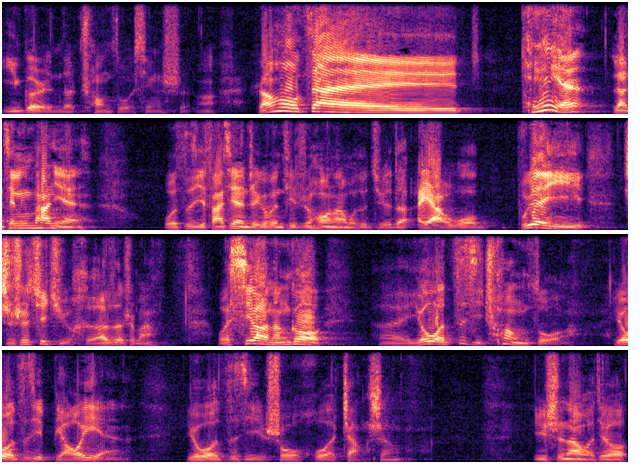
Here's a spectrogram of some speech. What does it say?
一个人的创作形式啊，然后在同年两千零八年，我自己发现这个问题之后呢，我就觉得，哎呀，我不愿意只是去举盒子是吧？我希望能够，呃，由我自己创作，由我自己表演。由我自己收获掌声，于是呢，我就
